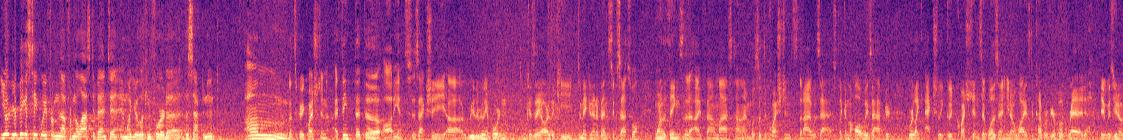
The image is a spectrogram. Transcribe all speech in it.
Your, your biggest takeaway from the from the last event and, and what you're looking forward to this afternoon? Hmm, that's a great question. I think that the audience is actually uh, really, really important because they are the key to making an event successful. One of the things that I found last time was that the questions that I was asked, like in the hallways after, were like actually good questions. It wasn't, you know, why is the cover of your book red? It was, you know,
